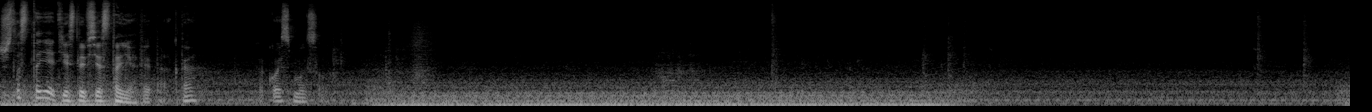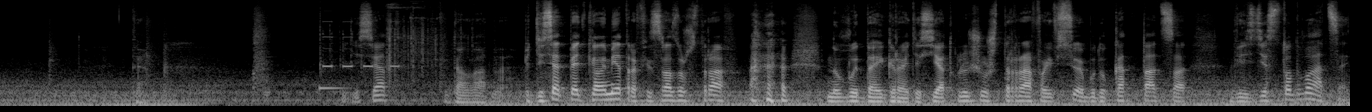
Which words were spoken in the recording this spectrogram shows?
Что стоять, если все стоят и так, да? Какой смысл? Так. 50. Да ладно. 55 километров и сразу же штраф. ну вы доиграйтесь, я отключу штрафа и все, я буду кататься везде 120.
